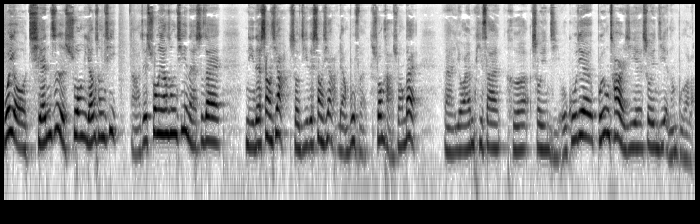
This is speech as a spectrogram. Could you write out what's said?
我有前置双扬声器啊，这双扬声器呢是在你的上下手机的上下两部分，双卡双待，嗯，有 MP3 和收音机。我估计不用插耳机，收音机也能播了。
